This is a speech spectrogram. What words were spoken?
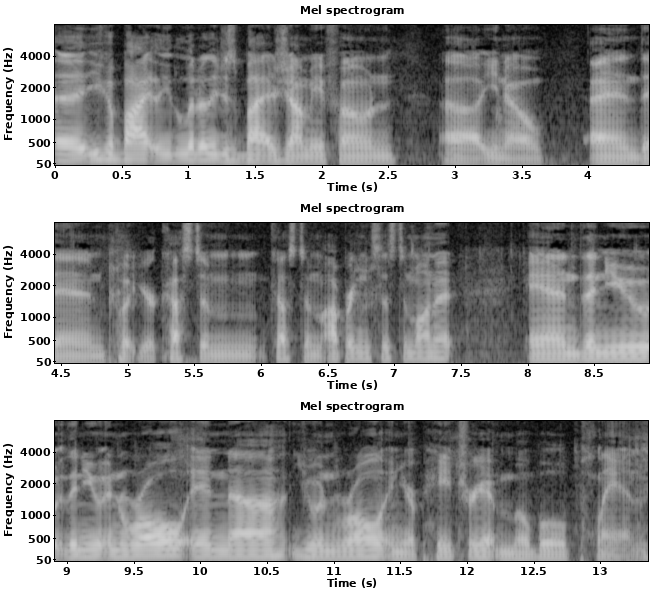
uh, you could buy literally just buy a Xiaomi phone, uh, you know, and then put your custom custom operating system on it, and then you then you enroll in uh, you enroll in your Patriot mobile plan.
